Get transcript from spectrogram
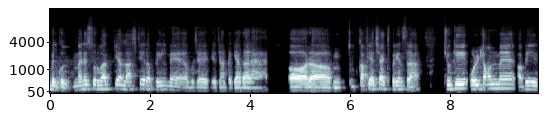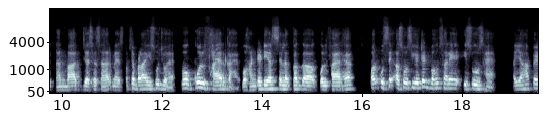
बिल्कुल, मैंने शुरुआत किया लास्ट ईयर अप्रैल में मुझे जहाँ तक याद आ रहा है और काफ़ी अच्छा एक्सपीरियंस रहा, क्योंकि ओल्ड टाउन में अभी धनबाद जैसे शहर में सबसे बड़ा इशू जो है, वो कोल फायर का है, वो हंड्रेड ईयर्स से लगभग कोल फायर है और उससे एसोसिएटेड बहुत सारे इश्यूज़ हैं। यहाँ पे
